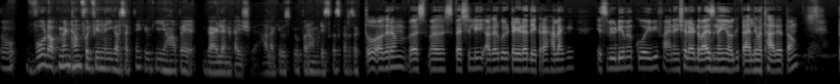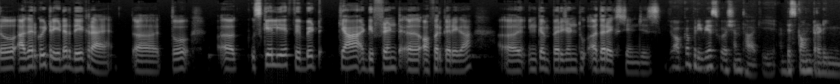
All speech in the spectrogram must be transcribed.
तो वो डॉक्यूमेंट हम फुलफ़िल नहीं कर सकते क्योंकि यहाँ पे गाइडलाइन का इशू है। हालाँकि उसके ऊपर हम डिस्कस कर सकते तो अगर हम स्पेशली अगर कोई ट्रेडर देख रहा है हालाँकि इस वीडियो में कोई भी फाइनेंशियल एडवाइस नहीं होगी पहले बता देता हूँ। तो अगर कोई ट्रेडर देख रहा है तो उसके लिए फिबिट क्या डिफरेंट ऑफ़र करेगा in comparison to other exchanges जो आपका प्रीवियस क्वेश्चन था कि डिस्काउंट ट्रेडिंग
